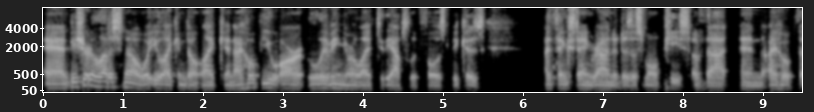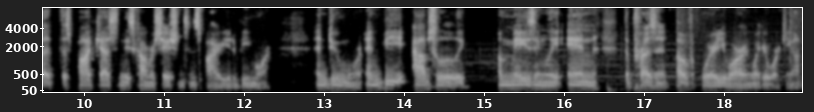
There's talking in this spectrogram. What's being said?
And be sure to let us know what you like and don't like. And I hope you are living your life to the absolute fullest because I think staying grounded is a small piece of that. And I hope that this podcast and these conversations inspire you to be more and do more and be absolutely amazingly in the present of where you are and what you're working on.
